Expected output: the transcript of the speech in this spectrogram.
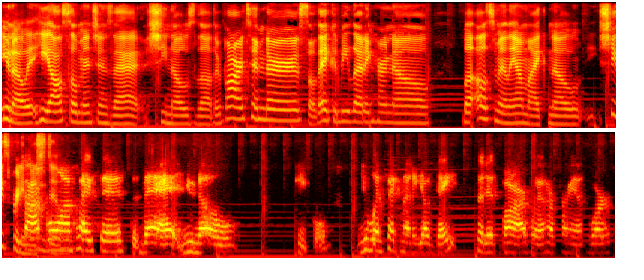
you know, it, he also mentions that she knows the other bartenders, so they could be letting her know. But ultimately, I'm like, no, she's pretty much Stop still. going places that you know people. You wouldn't take none of your dates to this bar where her friends work.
